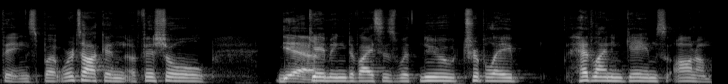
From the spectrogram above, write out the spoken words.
things, but we're talking official yeah. gaming devices with new AAA headlining games on them.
